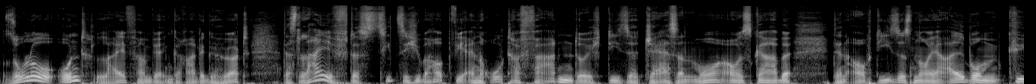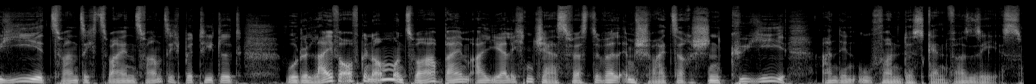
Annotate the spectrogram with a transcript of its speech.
Solo und live haben wir ihn gerade gehört. Das Live, das zieht sich überhaupt wie ein roter Faden durch diese Jazz and More Ausgabe, denn auch dieses neue Album QI 2022 betitelt wurde live aufgenommen und zwar beim alljährlichen Jazzfestival im schweizerischen QI an den Ufern des Genfer Sees.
